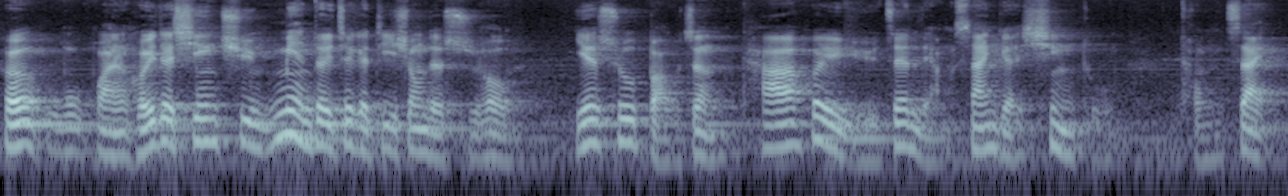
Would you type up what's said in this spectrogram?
和挽回的心去面对这个弟兄的时候，耶稣保证他会与这两三个信徒同在。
